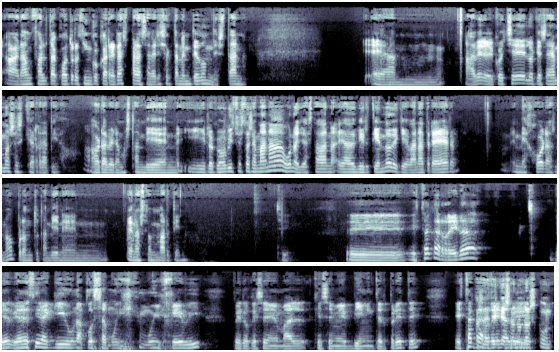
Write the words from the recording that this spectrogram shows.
harán falta cuatro o cinco carreras para saber exactamente dónde están. Eh, a ver, el coche lo que sabemos es que es rápido. Ahora veremos también. Y lo que hemos visto esta semana, bueno, ya estaban advirtiendo de que van a traer mejoras, ¿no? Pronto también en, en Aston Martin. Sí. Eh, esta carrera, voy a decir aquí una cosa muy, muy heavy, pero que se me mal, que se me bien interprete. Esta ¿Vas a decir carrera que son, de- unos, un-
